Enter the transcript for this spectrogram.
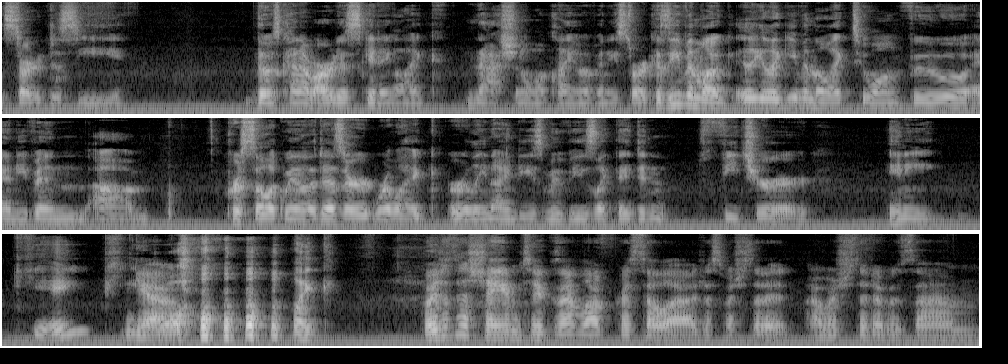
started to see those kind of artists getting like national acclaim of any sort. Because even like like even the like To Wong Foo and even um, Priscilla Queen of the Desert were like early '90s movies. Like they didn't feature any gay people. Yeah. like Which is a shame too, because I love Priscilla. I just wish that it. I wish that it was. um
